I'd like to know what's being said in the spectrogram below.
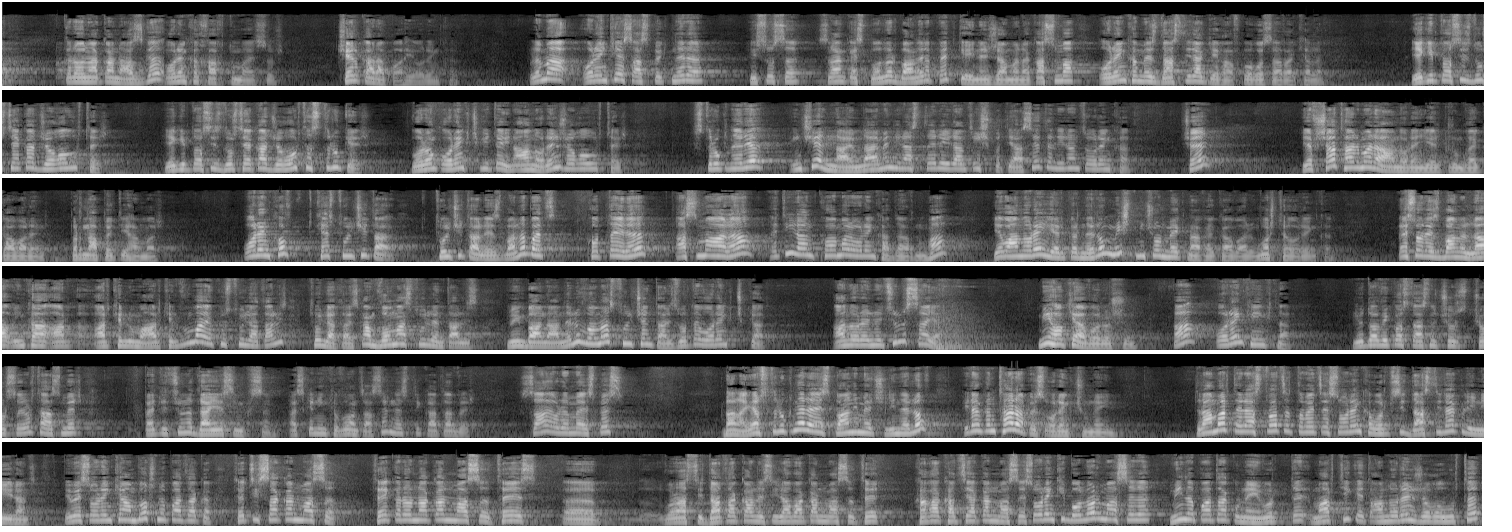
կրոնական ազգը օրենքը խախտում է այսօր։ Չէր կարա պահի օրենքը։ Ուրեմն օրենքի այս ասպեկտները Հիսուսը սրանք այս բոլոր բաները պետք էին այն ժամանակ։ Ասում է օրենքը մեզ դաստիարակ եղավ Պողոս Արաքյալը։ Եգիպտոսից դուրս եկած ժողովուրդ էր։ Եգիպտոսից դուրս եկած ժողովուրդը ստրուկ էր, որոնք օրենք չգիտեին, անօրեն ժողովուրդ էր։ Ստրուկները ինչի են նայում, նայում են իրանց տերը իրանց ինչ պետք է ասել, էլ իրանց օրենքը։ Չէ՞։ Եվ շատ հարմար է անորեն երկրում ղեկավարել բռնապետի համար։ Օրենքով քեզ թույլ չի տա, թույլ չի տա լեզբանը, բայց քո տերը ասում է արա, դա իրան քո համար օրենք է դառնում, հա? Եվ անորեն երկրներում միշտ ինչ որ մեկն է ղեկավարում, ոչ թե օրենքը։ Այսօր այս բանը լավ ինքա արկելում է, արկելվում է, եկուս թույլ է տալիս, թույլ է տալիս, կամ ոմանց թույլ են տալիս նույն բանը անելու, ոմանց թույլ չեն տալիս, որտեղ օրենք չկա։ Անօրենությունը սա է։ Մի հոգի է որոշում, հա? Օրենքը ինքն է։ Լյուդովիկոս 14-րդը ասում էր պետությունը դա ես ինքս եմ։ Այսինքն ինքը ոնց ասեր, նես պիտի կատարվեր։ Սա ուրեմն այսպես բանա, եւ ստրուկները այս բանի մեջ լինելով իրանք ընդհանրապես օրենք չունեին։ Դրա համար Տեր Աստվածը տվեց այս օրենքը, որպեսզի դաստիարակ լինի իրանց։ Եվ այս օրենքի ամբողջ նպատակը, թե ծիսական մասը, թե կրոնական մասը, թե այս որ ասի դատական այս իրավական մասը, թե քաղաքացիական մասը, այս օրենքի բոլոր մասերը մի նպատակ ունեին, որ մարդիկ այդ անօրեն ժողովուրդը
